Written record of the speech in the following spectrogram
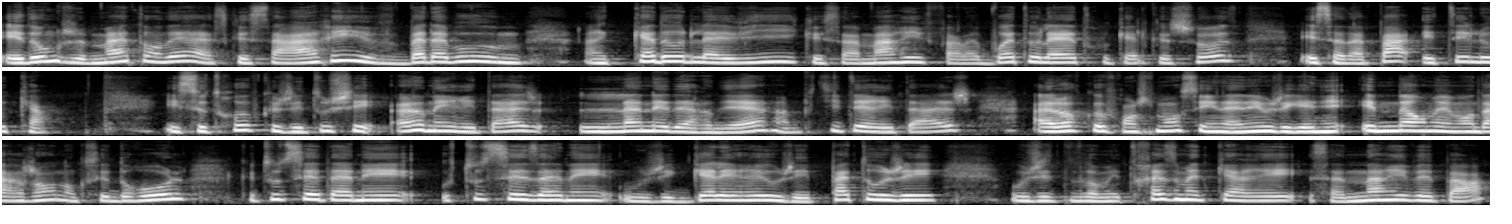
Et donc, je m'attendais à ce que ça arrive, badaboum, un cadeau de la vie, que ça m'arrive par la boîte aux lettres ou quelque chose. Et ça n'a pas été le cas. Il se trouve que j'ai touché un héritage l'année dernière, un petit héritage, alors que franchement, c'est une année où j'ai gagné énormément d'argent. Donc c'est drôle que toute cette année, toutes ces années où j'ai galéré, où j'ai pataugé, où j'étais dans mes 13 mètres carrés, ça n'arrivait pas.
